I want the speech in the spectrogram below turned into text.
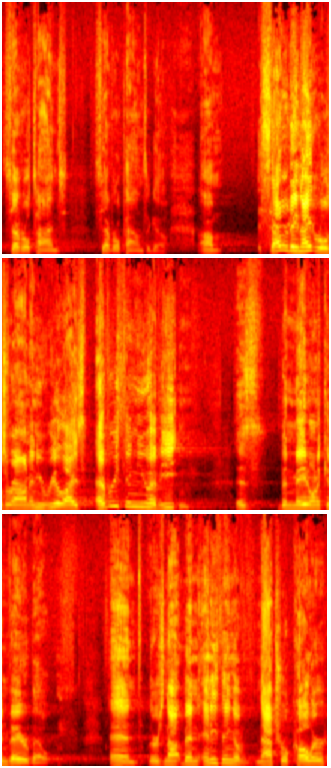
several times, several pounds ago. Um, Saturday night rolls around, and you realize everything you have eaten has been made on a conveyor belt. And there's not been anything of natural color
